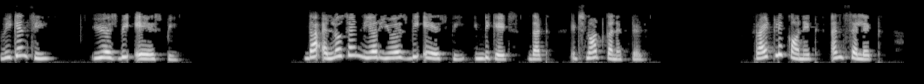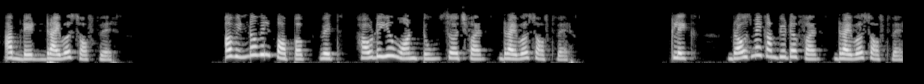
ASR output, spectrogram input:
We can see USB ASP. The yellow sign near USB ASP indicates that it's not connected. Right click on it and select Update driver software. A window will pop up with How do you want to search for driver software? Click Browse my computer for driver software.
